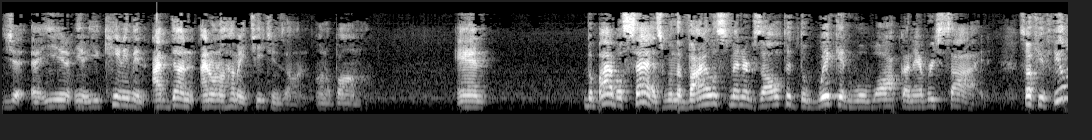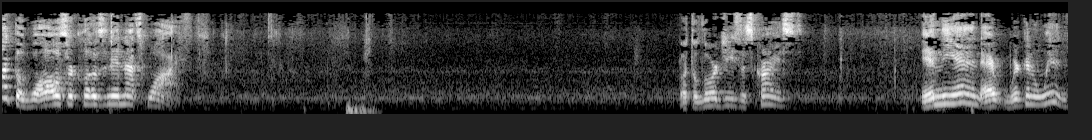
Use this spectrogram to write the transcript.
Uh, you, you, you can't even. I've done. I don't know how many teachings on on Obama, and the Bible says when the vilest men are exalted, the wicked will walk on every side. So if you feel like the walls are closing in, that's why. But the Lord Jesus Christ, in the end, we're going to win.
